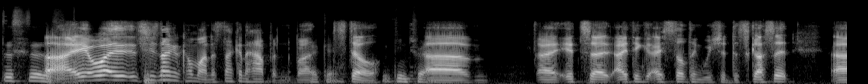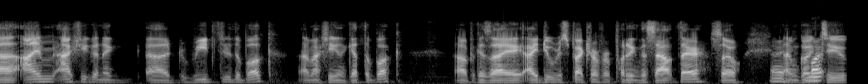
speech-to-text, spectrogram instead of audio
this. I, well, she's not gonna come on. It's not gonna happen. But Okay. still, we can try. um, uh, it's. Uh, I think I still think we should discuss it. Uh, I'm actually gonna uh, read through the book. I'm actually gonna get the book uh, because I I do respect her for putting this out there. So right, I'm going Mar- to.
